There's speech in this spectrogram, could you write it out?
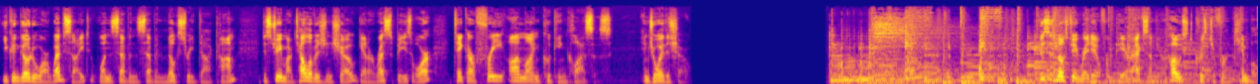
You can go to our website, 177milkstreet.com, to stream our television show, get our recipes, or take our free online cooking classes. Enjoy the show. This is Milk Street Radio from PRX. I'm your host, Christopher Kimball.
